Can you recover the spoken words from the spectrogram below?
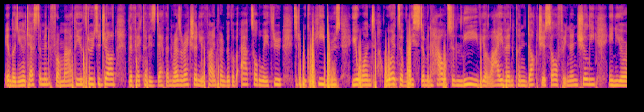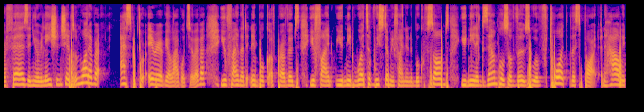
in the New Testament, from Matthew through to John, the effect of his death and resurrection. You find from the book of Acts all the way through to the book of Hebrews. You want words of wisdom and how to live your life and conduct yourself financially in your affairs, in your relationships, in whatever aspect or area of your life whatsoever. You find that in the book of Proverbs. You find you need words of wisdom. You find in the book of Psalms. You need examples of those who have taught this part and how it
